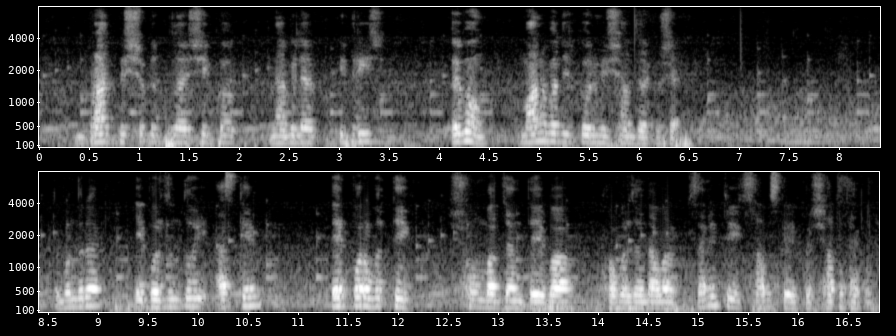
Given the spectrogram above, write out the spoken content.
ব্রাক বিশ্ববিদ্যালয়ের শিক্ষক নাবিলা ইদ্রিস এবং মানবাধিক কর্মী সঞ্জয় হোসেন। তো বন্ধুরা, এই পর্যন্তই আজকে। এর পরবর্তী সংবাদ জানতে বা খবর জানতে আমার চ্যানেলটি সাবস্ক্রাইব করে সাথে থাকুন।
